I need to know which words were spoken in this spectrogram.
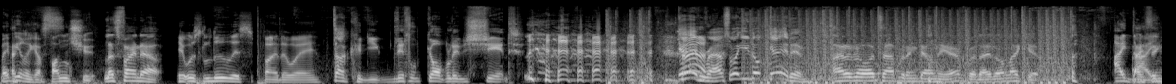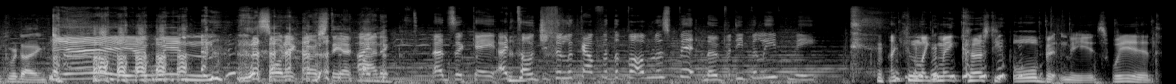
Maybe like a fun shoot. Let's find out. It was Lewis, by the way. Duncan, you little goblin shit. Get him, Ravs. Why are you not getting him? I don't know what's happening down here, but I don't like it. I died. I think we're dying. Yay! I win. Sorry, Kirsty. I panicked. That's okay. I told you to look out for the bottomless pit. Nobody believed me. I can like make Kirsty orbit me. It's weird.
